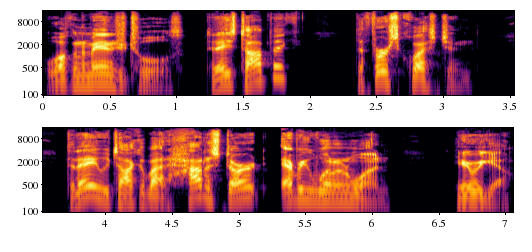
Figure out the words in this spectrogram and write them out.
Welcome to Manager Tools. Today's topic the first question. Today we talk about how to start every one on one. Here we go.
